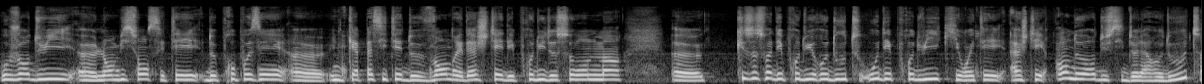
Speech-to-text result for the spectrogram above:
Aujourd'hui, l'ambition c'était de proposer une capacité de vendre et d'acheter des produits de seconde main que ce soit des produits Redoute ou des produits qui ont été achetés en dehors du site de la Redoute,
